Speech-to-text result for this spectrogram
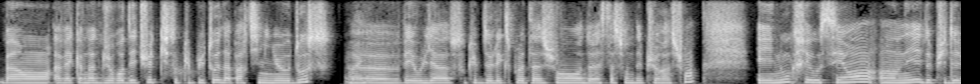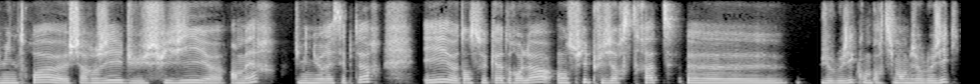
Ben, avec un autre bureau d'études qui s'occupe plutôt de la partie milieu eau douce. Oui. Euh, Veolia s'occupe de l'exploitation de la station d'épuration. Et nous, Créocéan, on est depuis 2003 euh, chargé du suivi en mer récepteur. Et euh, dans ce cadre-là, on suit plusieurs strates euh, biologiques, compartiments biologiques.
